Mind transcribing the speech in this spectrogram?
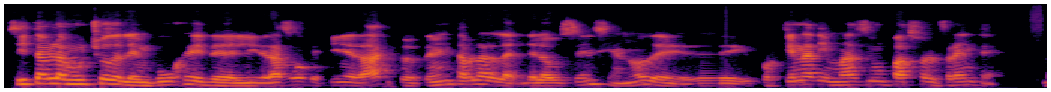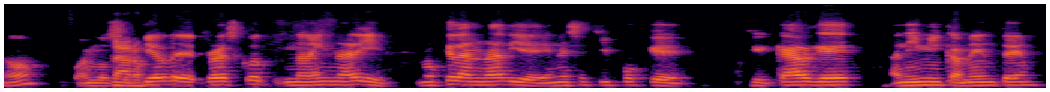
sí te habla mucho del empuje y del liderazgo que tiene Dak, pero también te habla de la ausencia, ¿no? De, por qué nadie más de un paso al frente, ¿no? Cuando se pierde Prescott, no hay nadie, no queda nadie en ese equipo que, que cargue anímicamente,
